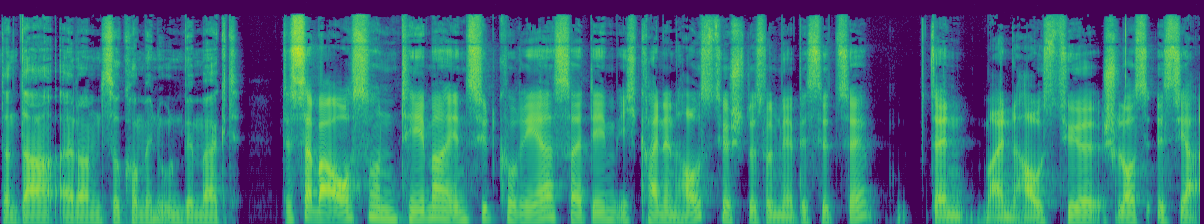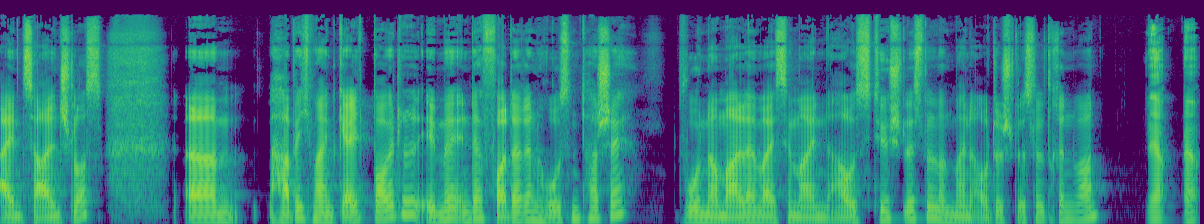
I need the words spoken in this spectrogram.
dann da ranzukommen unbemerkt. Das ist aber auch so ein Thema in Südkorea, seitdem ich keinen Haustürschlüssel mehr besitze, denn mein Haustürschloss ist ja ein Zahlenschloss, ähm, habe ich meinen Geldbeutel immer in der vorderen Hosentasche, wo normalerweise mein Haustürschlüssel und mein Autoschlüssel drin waren. Ja, ja.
